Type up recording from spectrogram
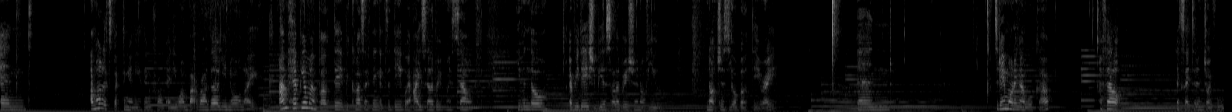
And I'm not expecting anything from anyone, but rather, you know, like I'm happy on my birthday because I think it's a day where I celebrate myself, even though every day should be a celebration of you, not just your birthday, right? And today morning I woke up, I felt excited and joyful.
